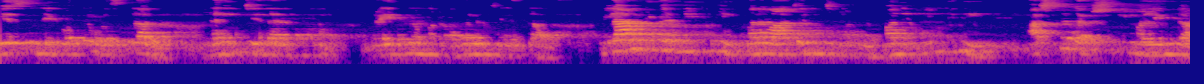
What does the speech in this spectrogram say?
వేసుకునే కొత్త వస్త్రాలు ధరించేదానికి మనం ప్రయత్నం మనం అందరం చేస్తాం ఇలాంటివన్నిటిని మనం ఆచరించినప్పుడు మన ఇంటిని అష్టలక్ష్మీమయంగా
